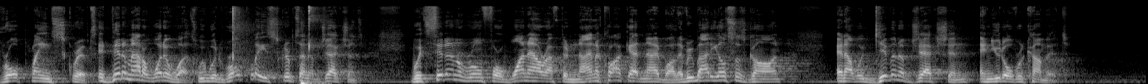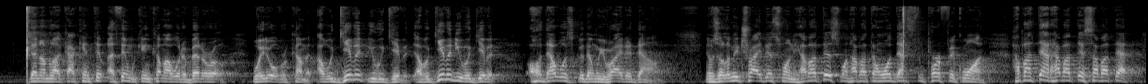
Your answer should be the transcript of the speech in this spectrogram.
role playing scripts. It didn't matter what it was. We would role play scripts and objections. We'd sit in a room for one hour after nine o'clock at night while everybody else is gone, and I would give an objection and you'd overcome it. Then I'm like, I can th- I think we can come out with a better way to overcome it. I would give it, you would give it. I would give it, you would give it. Oh, that was good. Then we write it down. Was like, let me try this one. How about this one? How about that one? That's the perfect one. How about that? How about this? How about that?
